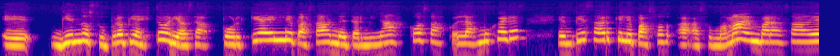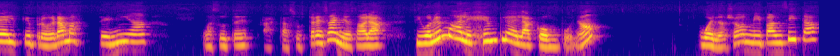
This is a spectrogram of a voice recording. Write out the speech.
eh, viendo su propia historia. O sea, por qué a él le pasaban determinadas cosas con las mujeres empieza a ver qué le pasó a, su mamá embarazada de él, qué programas tenía hasta sus tres años. Ahora, si volvemos al ejemplo de la compu, ¿no? Bueno, yo en mi pancita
